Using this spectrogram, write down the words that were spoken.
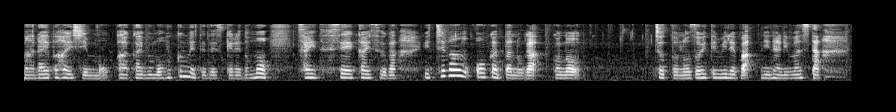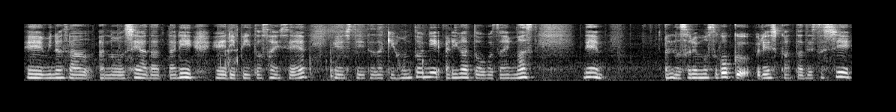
まあ、ライブ配信もアーカイブも含めてですけれども再生回数が一番多かったのがこのちょっと覗いてみればになりました、えー、皆さんあのシェアだったり、えー、リピート再生、えー、していただき本当にありがとうございます。であのそれもすごく嬉しかったですし、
